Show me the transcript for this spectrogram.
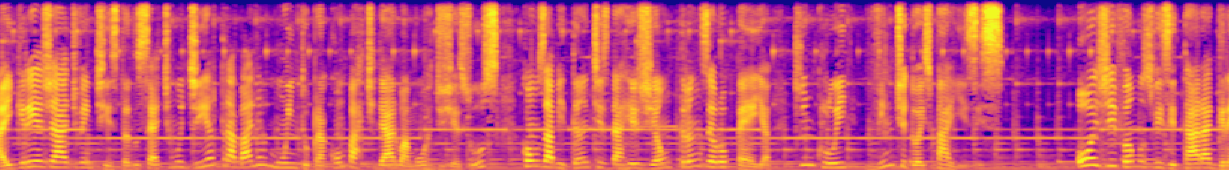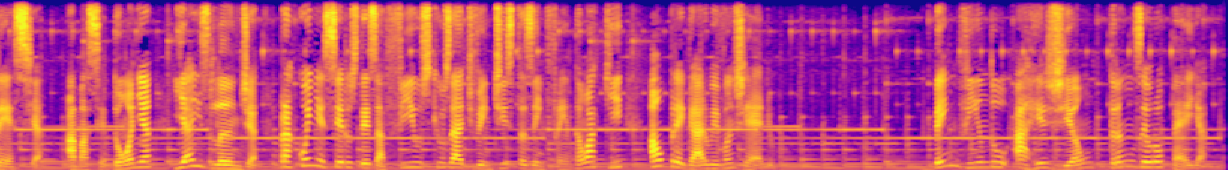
A Igreja Adventista do Sétimo Dia trabalha muito para compartilhar o amor de Jesus com os habitantes da região transeuropeia, que inclui 22 países. Hoje vamos visitar a Grécia, a Macedônia e a Islândia para conhecer os desafios que os adventistas enfrentam aqui ao pregar o Evangelho. Bem-vindo à região transeuropeia.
